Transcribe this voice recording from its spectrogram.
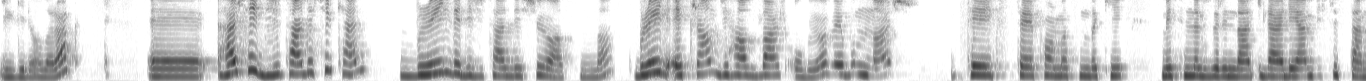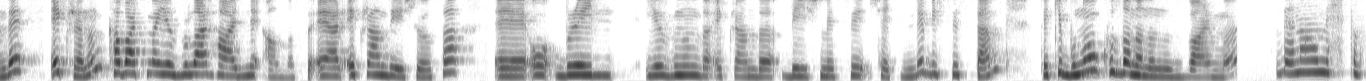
ilgili olarak. Ee, her şey dijitalleşirken Braille de dijitalleşiyor aslında. Braille ekran cihazlar oluyor ve bunlar TXT formatındaki metinler üzerinden ilerleyen bir sistemde ekranın kabartma yazılar haline alması. Eğer ekran değişiyorsa e, o Braille yazının da ekranda değişmesi şeklinde bir sistem. Peki bunu kullananınız var mı? Ben almıştım.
